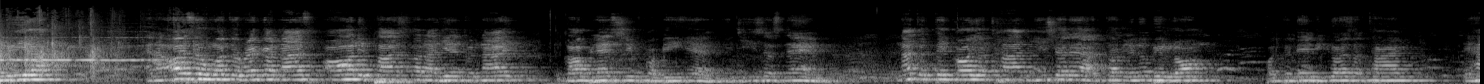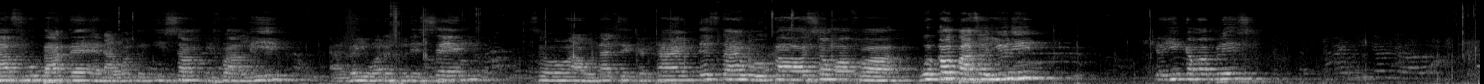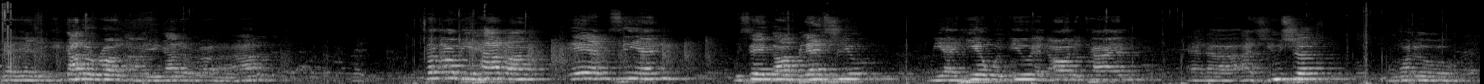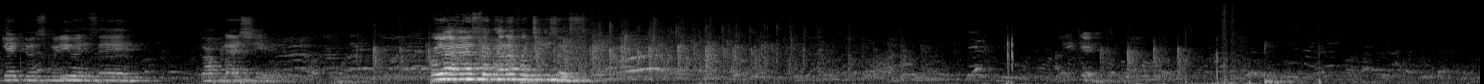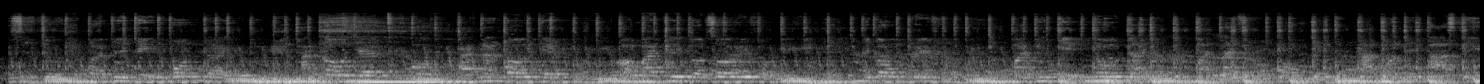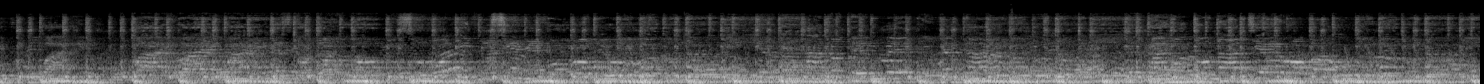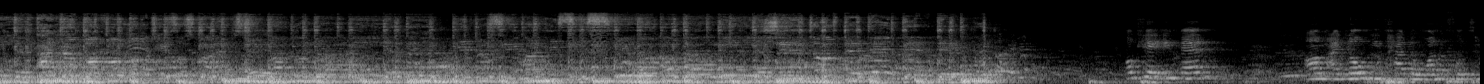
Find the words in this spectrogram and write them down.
Hallelujah. And I also want to recognize all the pastors that are here tonight. God bless you for being here. In Jesus' name. Not to take all your time. Usually I talk a little bit long. But today, because of time, they have food back there and I want to eat some before I leave. I know you want to do the same. So I will not take your time. This time we will call some of, uh, we'll call Pastor Yudi. Can you come up, please? Yeah, yeah, you, gotta run now. You gotta run now. Huh? So on behalf of AMCN, we say God bless you. We are here with you and all the time. And uh, as usual, we want to get this with you and say, God bless you. Put your hands together for Jesus. To my baking one time. I get and I get money. Almighty God, sorry don't for me. amen? Um, I know we've had a wonderful time.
